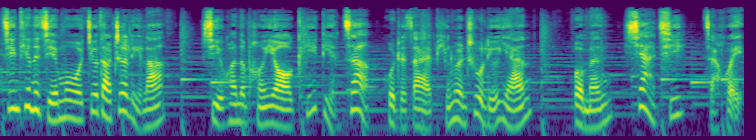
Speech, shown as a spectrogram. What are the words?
今天的节目就到这里了。喜欢的朋友可以点赞或者在评论处留言。我们下期再会。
